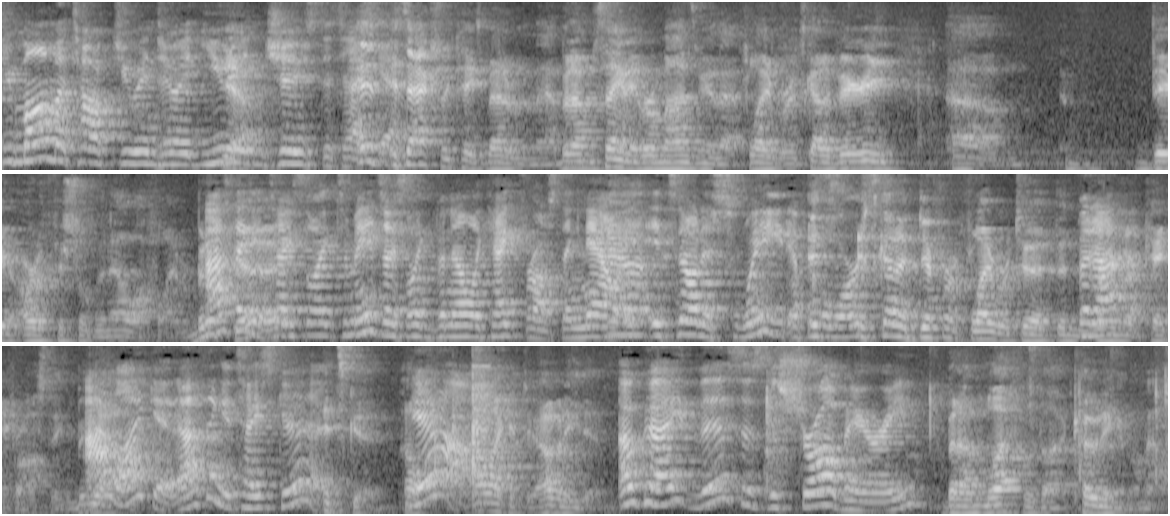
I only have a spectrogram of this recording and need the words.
your mama talked you into it. You Yeah. didn't choose to take It, it. it's actually tastes better than that, but I'm saying it reminds me of that flavor. It's got a very, um, very artificial vanilla flavor, but I think good. it tastes like to me. It tastes like vanilla cake frosting. Now Yeah. it, it's not as sweet, of it's, course. it's got a different flavor to it than But I- regular cake frosting. But I like it. I think it tastes good. It's good. I Yeah. like. I like it too. I would eat it, okay, this is the strawberry. but I'm left with a coating in my mouth.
